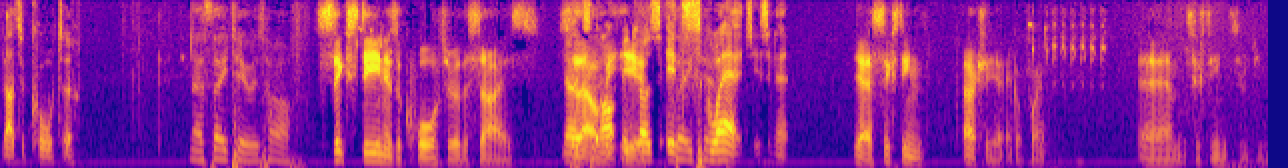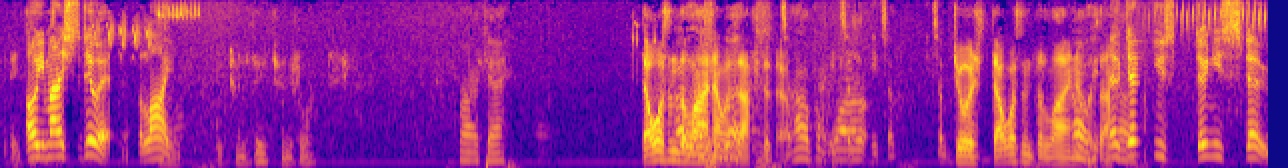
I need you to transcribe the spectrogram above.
that's a quarter. No, 32 is half. 16 is a quarter of the size. No, so it's that'll not be here. because it's 32. squared, isn't it? Yeah, 16. Actually, yeah, I got a point. Um, 16, 17, 18. Oh, you managed to do it. The line. 23, 24. Right, okay. That wasn't the Oh, line I was works. after, So- though. oh, God, need well, some. Need some. Need some. George, that wasn't the line I Oh, was he- after. No, don't use don't use stone.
